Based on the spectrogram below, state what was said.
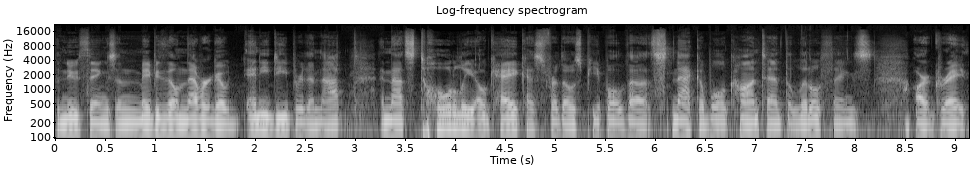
the new things, and maybe they'll never go any deeper than that, and that's totally okay. Because for those people, the snackable content, the little things, are great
